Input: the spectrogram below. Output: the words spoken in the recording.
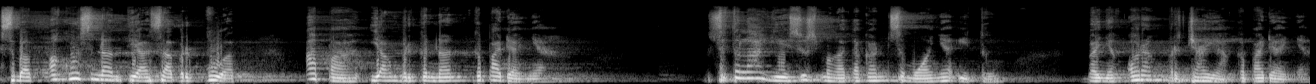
sebab aku senantiasa berbuat apa yang berkenan kepadanya. Setelah Yesus mengatakan semuanya itu, banyak orang percaya kepadanya.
